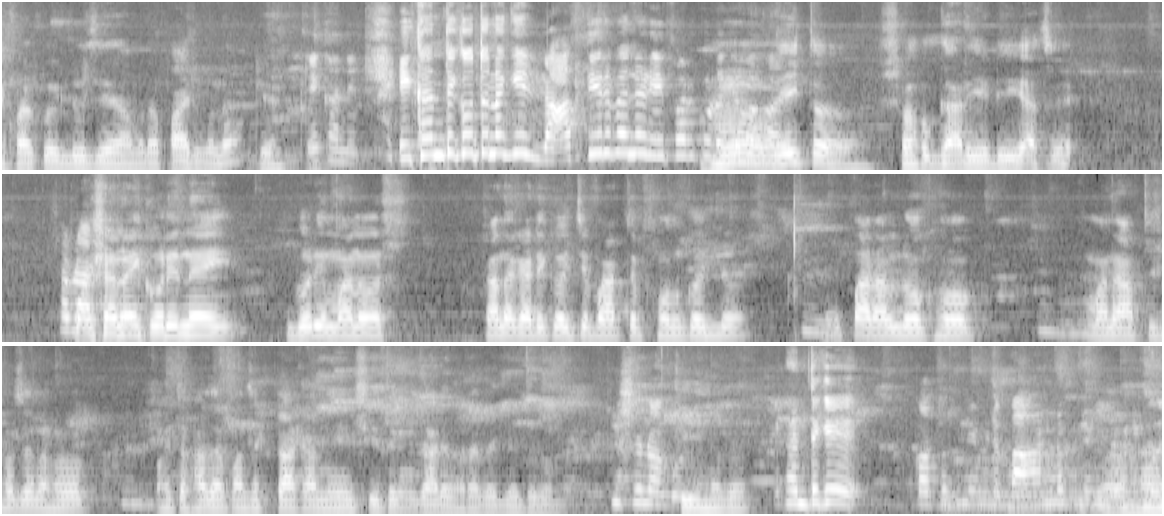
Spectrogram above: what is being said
এফআর করল যে আমরা পারব না এখানে। এখান থেকেও তো নাকি রাতের বেলা রেফার করে দেওয়া হয়। এই তো সব গাড়ি এদিকে আছে। পয়সা নাই করে নেই। গরিব মানুষ কান্দাকাটি করছে বাড়িতে ফোন করল পাড়ার লোক হোক মানে আত্মীয় স্বজন হোক হয়তো হাজার পাঁচেক টাকা নিয়ে এসে তো গাড়ি ভাড়া করে নিয়ে দেবো। কৃষ্ণনগর? এখান থেকে কত কিলোমিটার? বাহান্ন কিলোমিটার হ্যাঁ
